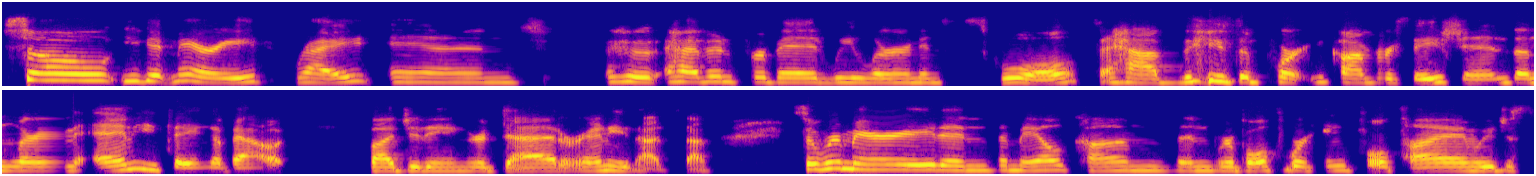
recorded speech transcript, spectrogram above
So, you get married, right? And who, heaven forbid we learn in school to have these important conversations and learn anything about budgeting or debt or any of that stuff. So we're married and the mail comes and we're both working full time. We just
